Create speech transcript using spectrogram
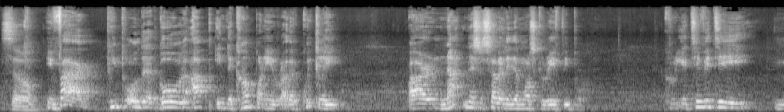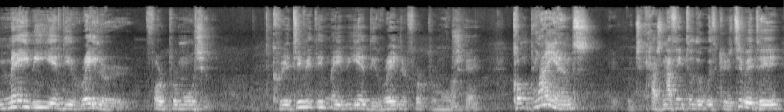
So In fact, people that go up in the company rather quickly are not necessarily the most creative people. Creativity may be a derailer for promotion. Creativity may be a derailer for promotion. Okay. Compliance, which has nothing to do with creativity,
